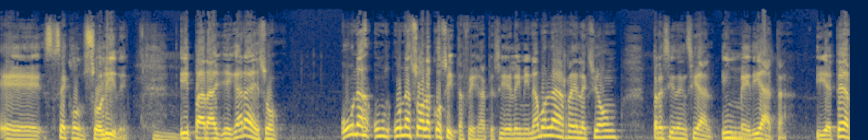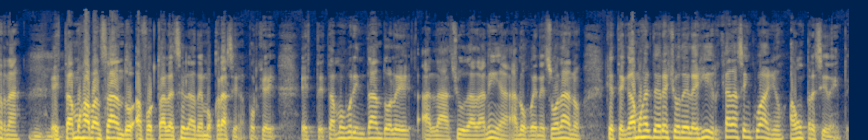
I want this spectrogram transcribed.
eh, se consolide. Mm. Y para llegar a eso, una, una sola cosita, fíjate, si eliminamos la reelección presidencial inmediata, y eterna, estamos avanzando a fortalecer la democracia, porque este, estamos brindándole a la ciudadanía, a los venezolanos, que tengamos el derecho de elegir cada cinco años a un presidente.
